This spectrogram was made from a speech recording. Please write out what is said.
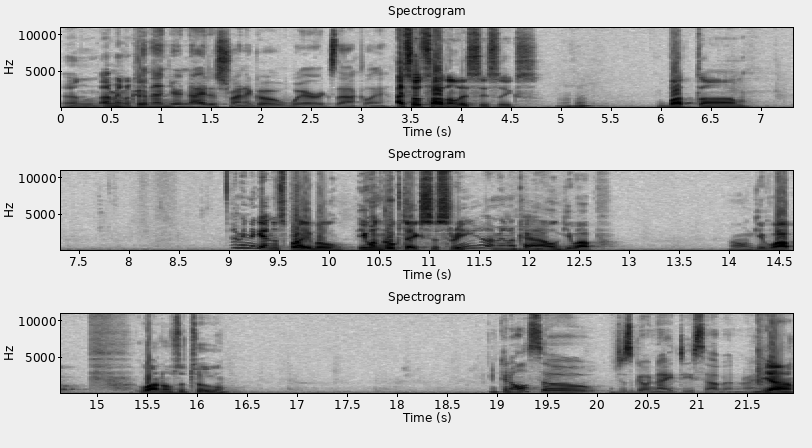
And I mean, okay. And then your knight is trying to go where exactly? I thought suddenly c6. Mm-hmm. But, um, I mean, again, it's playable. Even rook takes c3. I mean, okay, Mhm. I'll give up. I'll give up one of the two. You can also just go knight d7, right? Yeah.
